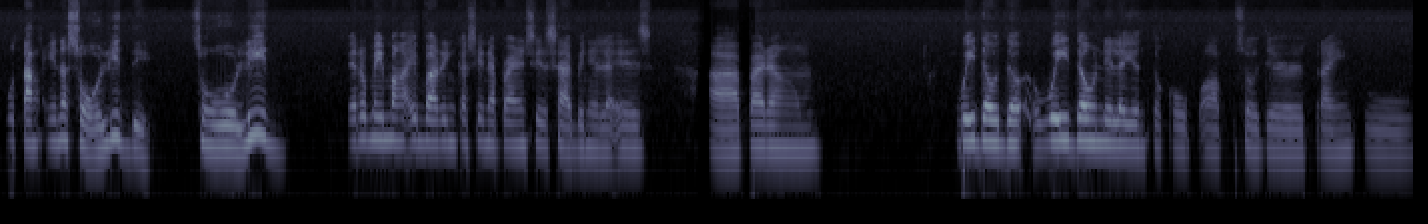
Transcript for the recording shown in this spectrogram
putang ina solid eh. Solid. Pero may mga iba rin kasi na parang sinasabi nila is uh, parang way down, the, way down nila yun to cope up. So they're trying to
